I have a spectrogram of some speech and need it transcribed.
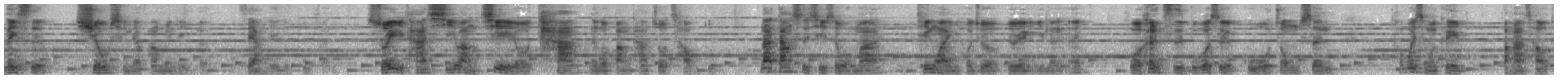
类似修行的方面的一个这样的一个部分，所以他希望借由他能够帮他做超度。那当时其实我妈听完以后就有点疑愣，哎，我儿子不过是国中生，他为什么可以帮他超度？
